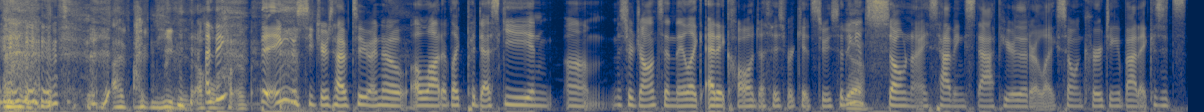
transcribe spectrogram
Right. I've I've needed a I think lot of the English teachers have too. I know a lot of like Podesky and um, Mr. Johnson. They like edit college essays for kids too. So I think Yeah. it's so nice having staff here that are like so encouraging about it because it's.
